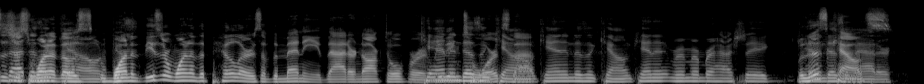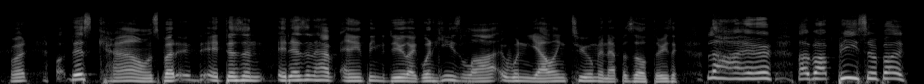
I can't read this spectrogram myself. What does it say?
this is just one of those count, one of these are one of the pillars of the many that are knocked over and canon leading doesn't towards count. that. Canon doesn't count. Canon. Remember hashtag. But canon this doesn't counts. matter. But uh, this counts, but it, it doesn't. It doesn't have anything to do like when he's li- when yelling to him in episode three. He's like, "Liar about peace and republic,"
